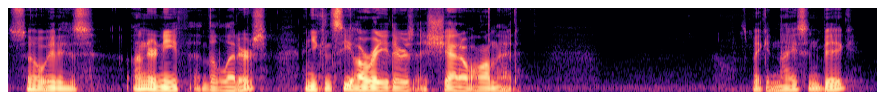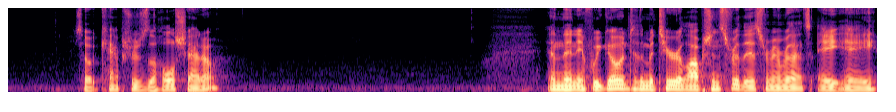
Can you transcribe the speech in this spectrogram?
So it is underneath the letters and you can see already there's a shadow on that. Let's make it nice and big so it captures the whole shadow. And then if we go into the material options for this, remember that's AA,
